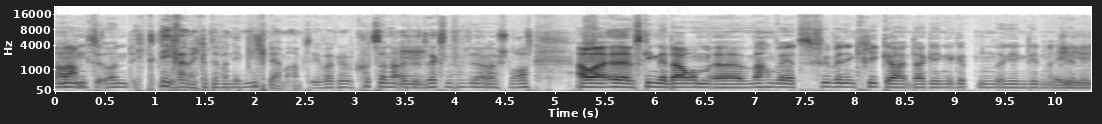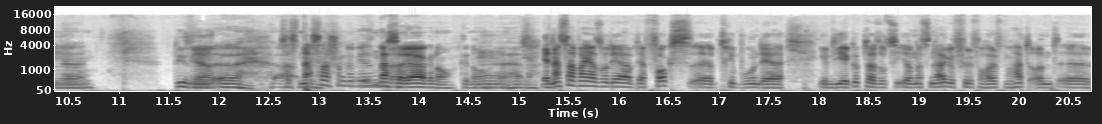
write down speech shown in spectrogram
Im Amt, Amt. und ich, nee, warte mal, ich glaube, der war eben nicht mehr im Amt. Er war kurz danach, also Mhm. 56 Jahre schon raus. Aber äh, es ging dann darum, äh, machen wir jetzt, führen wir den Krieg ga- da gegen Ägypten, äh, gegen den, den äh, diesen, Ja. äh, Ist das Nasser schon gewesen? Nasser, oder? ja, genau, genau. Mhm. Ja, Nasser war ja so der, der Volkstribun, der eben die Ägypter so zu ihrem Nationalgefühl verholfen hat und äh,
